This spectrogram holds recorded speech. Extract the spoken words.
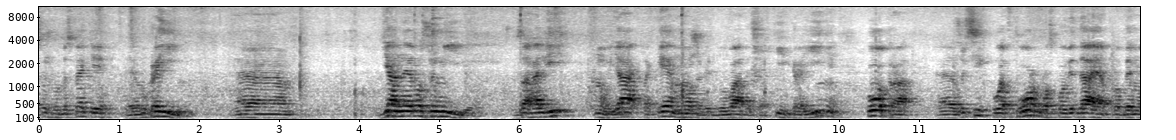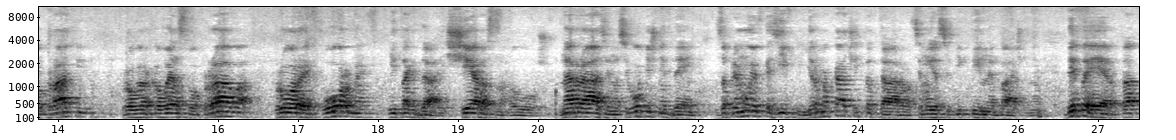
Служби безпеки в Україні. Я не розумію взагалі, ну як таке може відбуватися в тій країні, котра е, з усіх платформ розповідає про демократію, про верховенство права, про реформи і так далі. Ще раз наголошую, наразі на сьогоднішній день за прямої вказівки Єрмака чи Татарова, це моє суб'єктивне бачення, ДБР та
